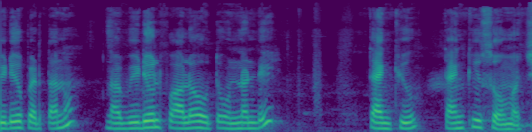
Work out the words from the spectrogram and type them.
వీడియో పెడతాను. నా వీడియోలు ఫాలో అవుతూ ఉండండి. Thank you. Thank you so much.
